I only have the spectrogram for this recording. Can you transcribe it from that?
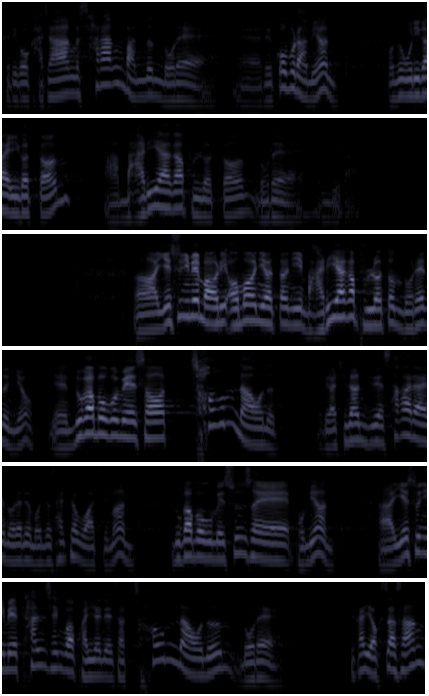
그리고 가장 사랑받는 노래를 꼽으라면 오늘 우리가 읽었던 아, 마리아가 불렀던 노래입니다. 어, 예수님의 머리 어머니였던 이 마리아가 불렀던 노래는요. 예, 누가복음에서 처음 나오는 우리가 지난주에 사가랴의 노래를 먼저 살펴보았지만 누가복음의 순서에 보면 아, 예수님의 탄생과 관련해서 처음 나오는 노래. 그러니까 역사상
